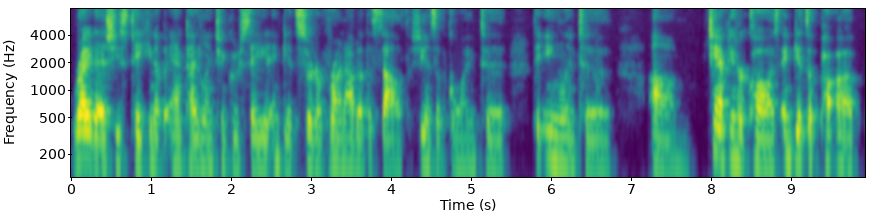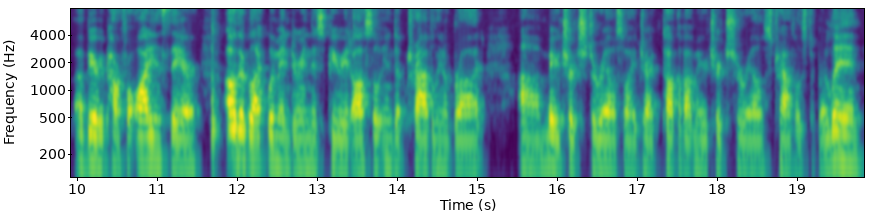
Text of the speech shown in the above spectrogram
right as she's taking up an anti-lynching crusade and gets sort of run out of the South. She ends up going to to England to um, champion her cause and gets a, a, a, very powerful audience there. Other Black women during this period also end up traveling abroad um, Mary Church Terrell. So I talk about Mary Church Terrell's travels to Berlin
